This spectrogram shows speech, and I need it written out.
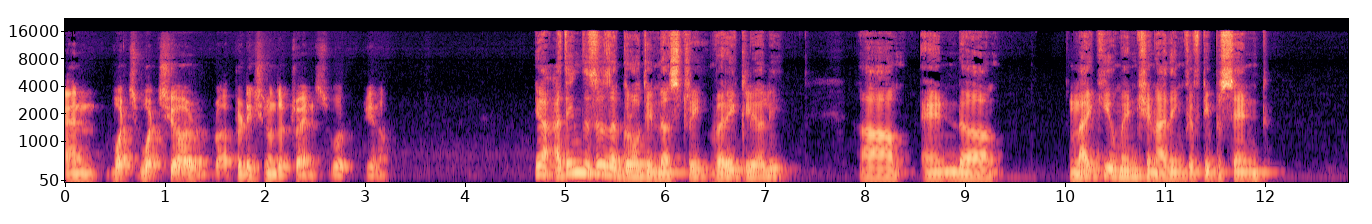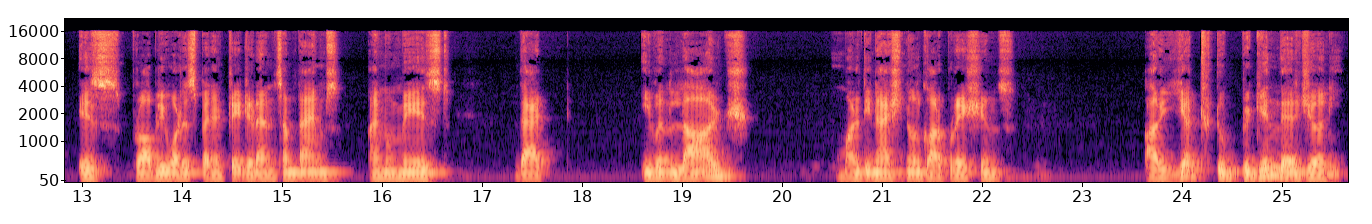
And what's what's your uh, prediction on the trends? What you know? Yeah, I think this is a growth industry very clearly, uh, and uh, mm. like you mentioned, I think fifty percent is probably what is penetrated, and sometimes I'm amazed that even large multinational corporations are yet to begin their journey,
